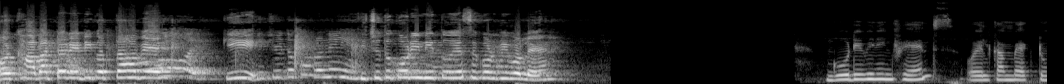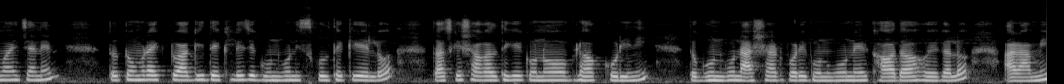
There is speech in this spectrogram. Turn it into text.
ওর খাবারটা রেডি করতে হবে। কি? কিছুই তো করোনি। কিছু তো করিনি তুই এসে করবি বলে। Good evening friends welcome back to my channel তো তোমরা একটু আগেই দেখলে যে গুনগুন স্কুল থেকে এলো। তো আজকে সকাল থেকে কোনো ব্লগ করিনি। তো গুনগুন আসার পরে গুনগুনের খাওয়া দাওয়া হয়ে গেল আর আমি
